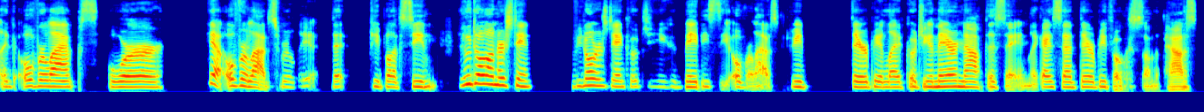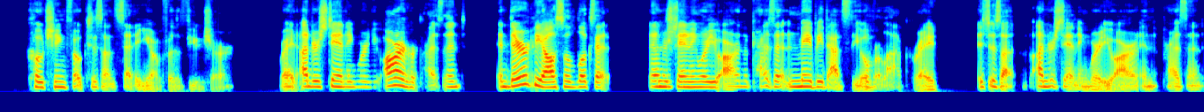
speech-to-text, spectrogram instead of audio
like overlaps or, yeah, overlaps really that people have seen who don't understand. If you don't understand coaching, you could maybe see overlaps between therapy and life coaching, and they are not the same. Like I said, therapy focuses on the past, coaching focuses on setting you up for the future, right? Understanding where you are in the present. And therapy also looks at understanding where you are in the present. And maybe that's the overlap, right? It's just uh, understanding where you are in the present.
